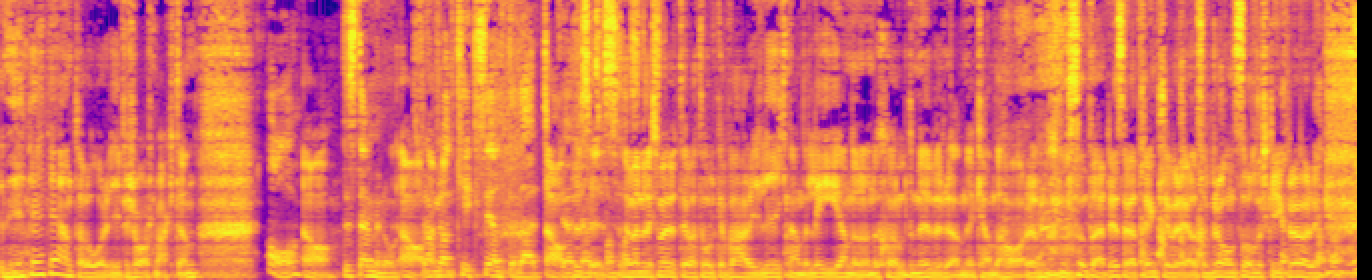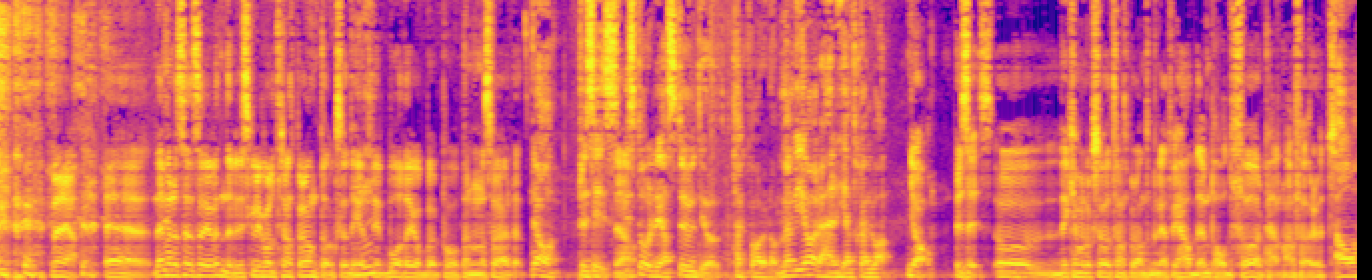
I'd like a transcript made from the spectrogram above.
ett antal år i Försvarsmakten. ja, Ja. det stämmer nog. Ja, Framförallt men- krigshjälte där tycker Ja, jag känns precis. fantastiskt. Men liksom utdelat olika vargliknande leenden under sköldmuren i Kandahar. eller något sånt där. Det är så jag tänker över det. Alltså bronsålderskrigföring. men ja. Eh, nej, men och sen så, jag vet inte, vi skulle vara lite transparenta också. Det är att vi båda jobbar på Pennan och svärdet. Ja, precis. Ja. Vi står i deras studio tack vare dem. Men vi gör det här helt själva. Ja, precis. Och vi kan väl också vara transparenta med det att vi hade en podd för Pennan förut. Ja.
